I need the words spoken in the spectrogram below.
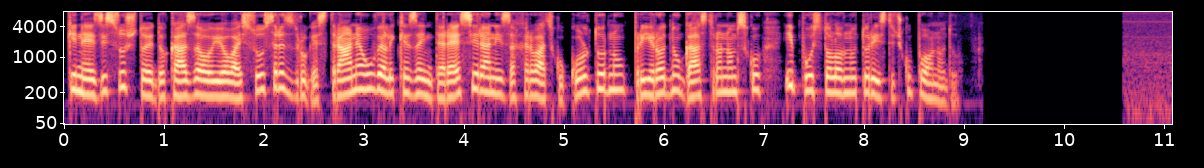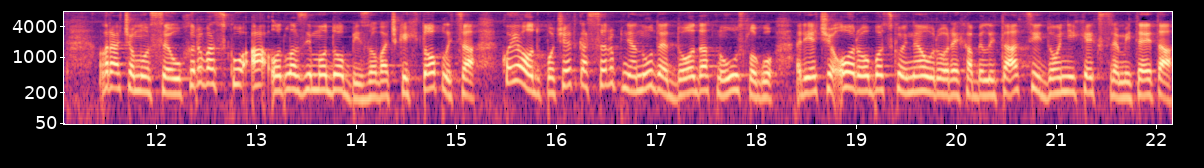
Kinezi su, što je dokazao i ovaj susret s druge strane, uvelike zainteresirani za hrvatsku kulturnu, prirodnu, gastronomsku i pustolovnu turističku ponudu. Vraćamo se u Hrvatsku, a odlazimo do Bizovačkih toplica, koje od početka srpnja nude dodatnu uslugu. Riječ je o robotskoj neurorehabilitaciji donjih ekstremiteta.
